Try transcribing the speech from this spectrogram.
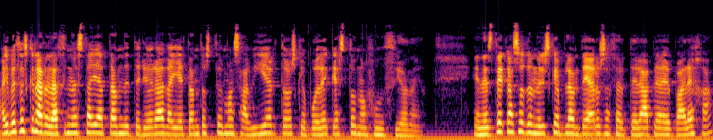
Hay veces que la relación está ya tan deteriorada y hay tantos temas abiertos que puede que esto no funcione. En este caso tendréis que plantearos hacer terapia de pareja.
